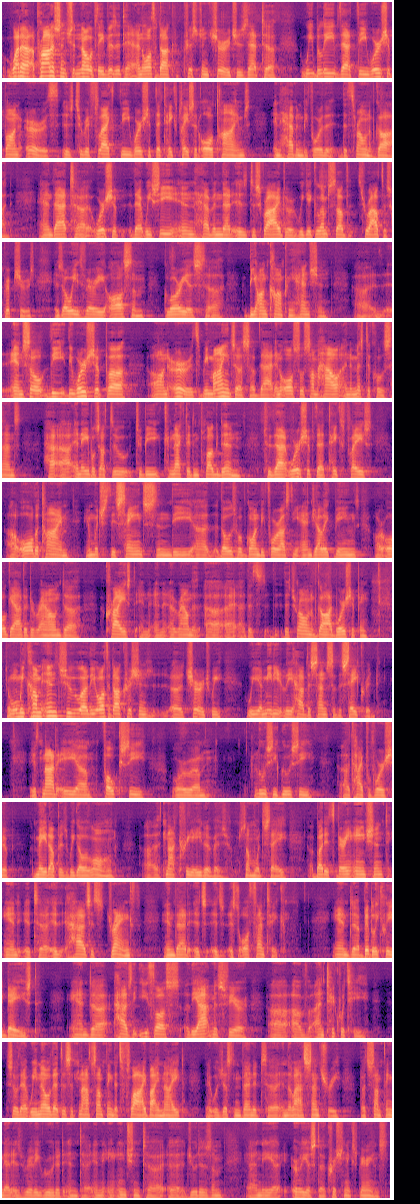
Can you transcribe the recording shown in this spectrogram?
what a, a, Protestant should know if they visit an Orthodox Christian church is that uh, we believe that the worship on earth is to reflect the worship that takes place at all times in heaven before the, the throne of God. And that uh, worship that we see in heaven that is described or we get glimpses of throughout the scriptures is always very awesome, glorious, uh, beyond comprehension. Uh, and so the, the worship uh, on earth reminds us of that and also somehow, in a mystical sense, ha- uh, enables us to, to be connected and plugged in to that worship that takes place uh, all the time, in which the saints and the, uh, those who have gone before us, the angelic beings, are all gathered around uh, Christ and, and around the, uh, uh, the, the, throne of God, worshiping. So when we come into uh, the Orthodox Christian church, we, we immediately have the sense of the sacred. It's not a um, folksy or um, loosey goosey uh, type of worship made up as we go along. Uh, it's not creative, as some would say, but it's very ancient and it, uh, it has its strength in that it's, it's, it's authentic and uh, biblically based and uh, has the ethos, the atmosphere uh, of antiquity so that we know that this is not something that's fly by night that was just invented uh, in the last century, but something that is really rooted in, in ancient uh, uh, Judaism and the uh, earliest uh, Christian experience.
